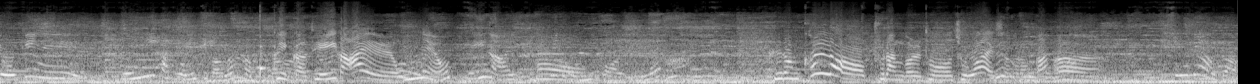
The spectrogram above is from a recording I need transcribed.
여기는 데이가 더 인기 많았나 보다. 그니까 데이가 아예 없네요. 데이는 아예 어. 없는 것 같은데? 그런 컬러풀한 걸 더 좋아해서 그런가? 어. 신기하다.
